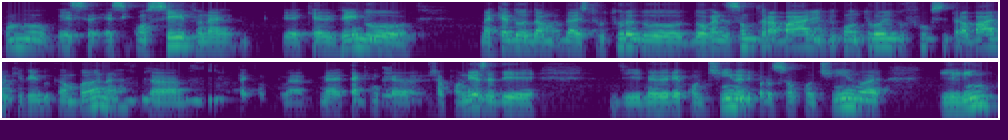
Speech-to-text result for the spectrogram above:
como esse, esse, conceito, né? Que é, vem do, né, que é do, da, da, estrutura do, da organização do trabalho e do controle do fluxo de trabalho que veio do Kanban, né? Da técnica, técnica japonesa de de melhoria contínua, de produção contínua e Lean.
